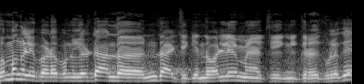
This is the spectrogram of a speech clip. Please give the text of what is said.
சுமங்கலி படைப்புன்னு சொல்லிட்டு அந்த இந்த ஆட்சிக்கு இந்த வள்ளியம் ஆட்சி நிற்கிறவங்களுக்கு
